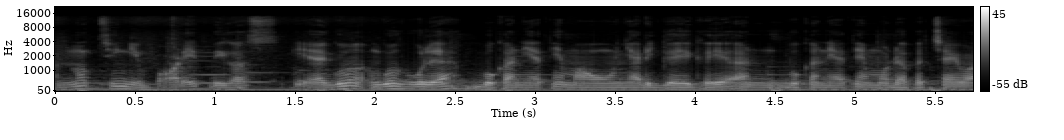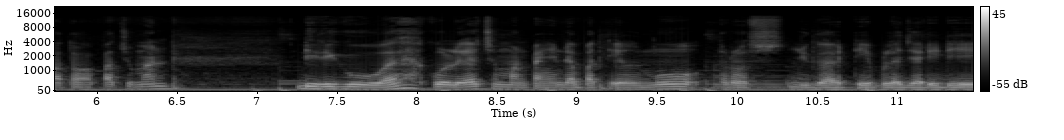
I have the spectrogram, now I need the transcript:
I'm not thinking about it because ya gue gue kuliah bukan niatnya mau nyari gaya-gayaan bukan niatnya mau dapet cewek atau apa cuman diri gue kuliah cuman pengen dapat ilmu terus juga dipelajari di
